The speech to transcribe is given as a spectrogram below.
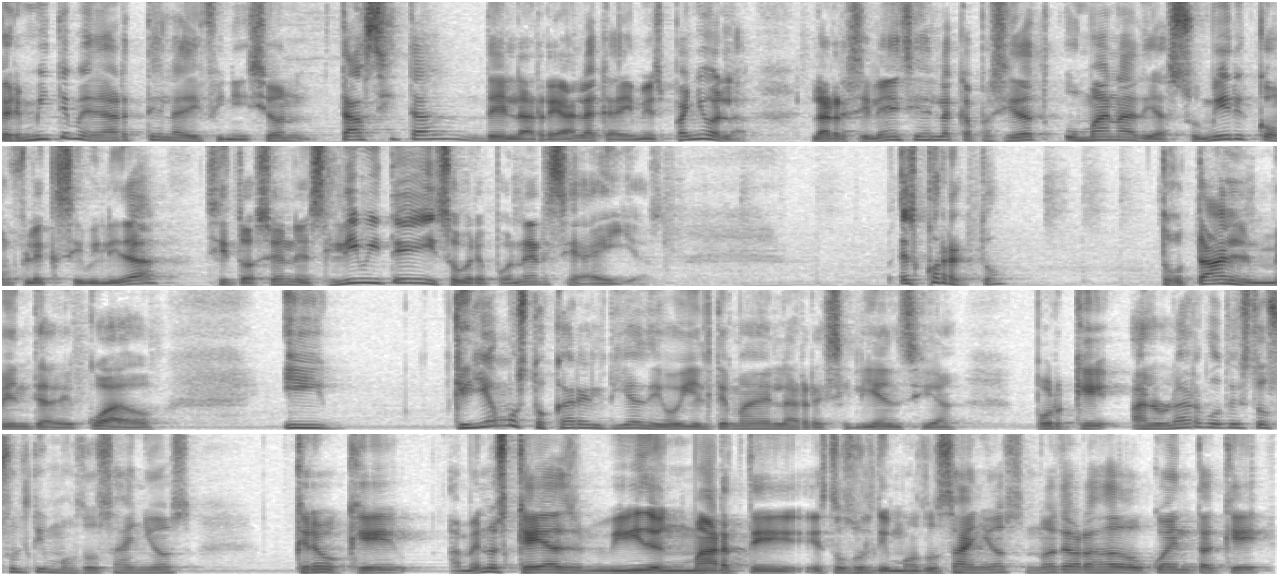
permíteme darte la definición tácita de la Real Academia Española. La resiliencia es la capacidad humana de asumir con flexibilidad situaciones límite y sobreponerse a ellas. Es correcto, totalmente adecuado, y queríamos tocar el día de hoy el tema de la resiliencia porque a lo largo de estos últimos dos años, creo que, a menos que hayas vivido en Marte estos últimos dos años, no te habrás dado cuenta que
